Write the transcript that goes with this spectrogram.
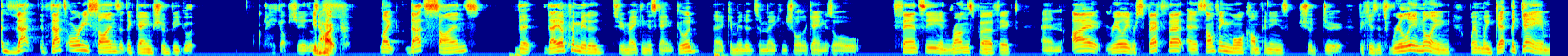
that that's already signs that the game should be good. I've hiccups, Jesus. You'd hope. Like that's signs that they are committed to making this game good. They're committed to making sure the game is all fancy and runs perfect. And I really respect that, and it's something more companies should do because it's really annoying when we get the game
